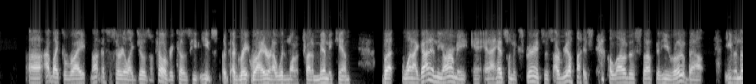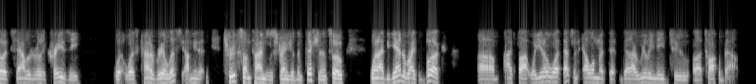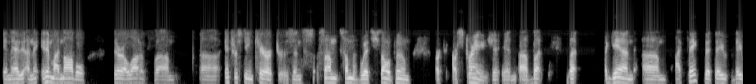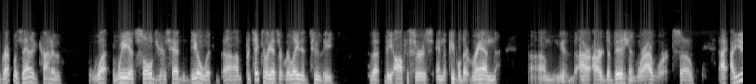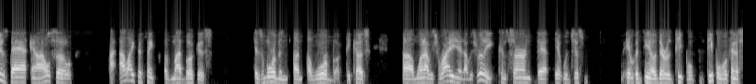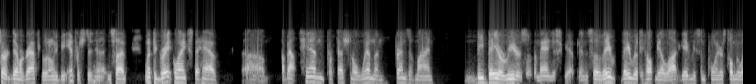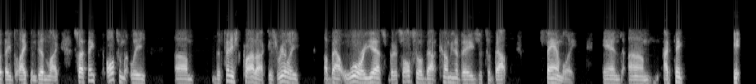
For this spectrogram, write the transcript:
uh, I'd like to write, not necessarily like Joseph Heller because he, he's a, a great writer and I wouldn't want to try to mimic him. But when I got in the army and, and I had some experiences, I realized a lot of this stuff that he wrote about, even though it sounded really crazy, was kind of realistic. I mean, truth sometimes is stranger than fiction. And so when I began to write the book, um, I thought, well, you know what? That's an element that that I really need to uh, talk about. And that, and in my novel, there are a lot of um, uh, interesting characters, and some some of which, some of whom, are are strange. And uh, but but again, um, I think that they they represented kind of what we as soldiers had to deal with, uh, particularly as it related to the the the officers and the people that ran um, our our division where I worked. So I, I use that, and I also I, I like to think of my book as as more than a, a war book because uh, when I was writing it, I was really concerned that it would just it would you know there were people people within a certain demographic would only be interested in it, and so I went to great lengths to have. Uh, about 10 professional women, friends of mine, be beta readers of the manuscript. And so they, they really helped me a lot, gave me some pointers, told me what they liked and didn't like. So I think ultimately, um, the finished product is really about war, yes, but it's also about coming of age. It's about family. And, um, I think,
